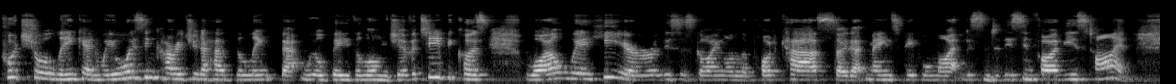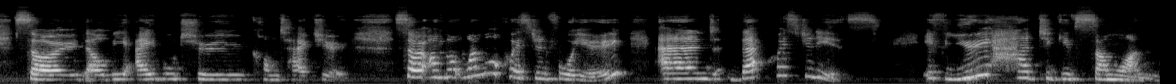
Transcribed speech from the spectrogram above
put your link, and we always encourage you to have the link that will be the longevity because while we're here, this is going on the podcast. So that means people might listen to this in five years' time. So they'll be able to contact you. So I've got one more question for you, and that question is if you had to give someone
